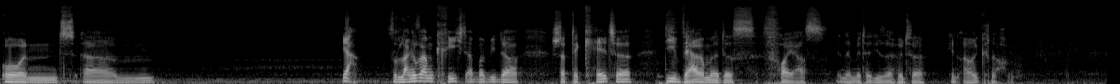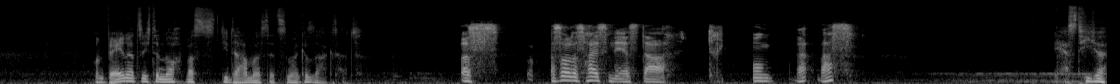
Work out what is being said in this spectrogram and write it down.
Und ähm, ja, so langsam kriecht aber wieder statt der Kälte die Wärme des Feuers in der Mitte dieser Hütte in eure Knochen. Und wer erinnert sich denn noch, was die Dame das letzte Mal gesagt hat? Was, was soll das heißen? Er ist da. Trickmon. wa- Was? Er ist hier.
